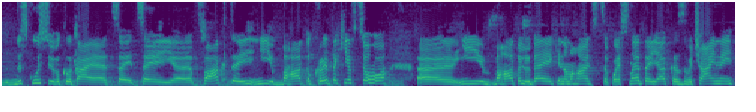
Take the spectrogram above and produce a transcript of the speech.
дискусію викликає цей цей е, факт, і багато критиків цього, е, і багато людей, які намагаються це пояснити, як звичайний.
